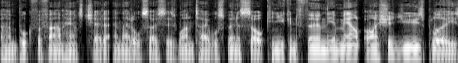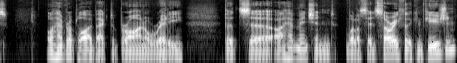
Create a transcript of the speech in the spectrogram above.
um, book for farmhouse cheddar, and that also says one tablespoon of salt. Can you confirm the amount I should use, please? Well, I have replied back to Brian already, but uh, I have mentioned, well, I said sorry for the confusion.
